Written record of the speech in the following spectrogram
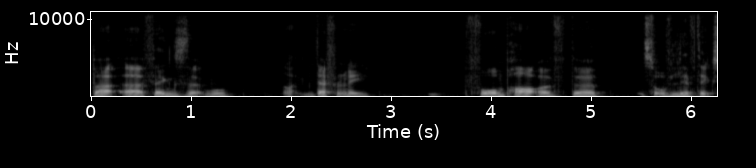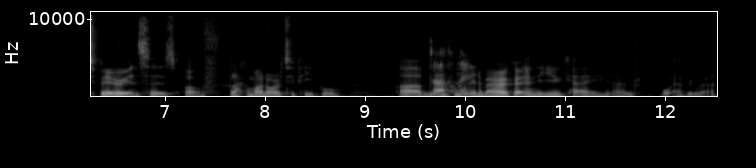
but uh, things that will like, definitely form part of the sort of lived experiences of black and minority people um, definitely in America, in the UK, and or everywhere.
